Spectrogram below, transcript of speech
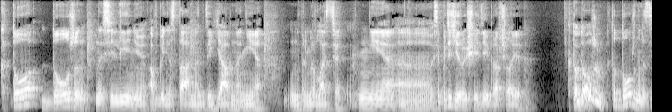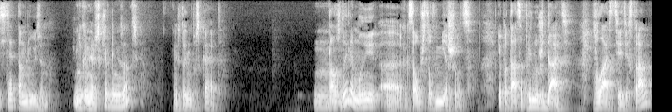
Кто должен населению Афганистана, где явно не, например, власти, не э, симпатизирующие идеи прав человека? Кто должен? Кто должен разъяснять там людям? Некоммерческие организации. Никто не пускает. Должны ли мы, э, как сообщество, вмешиваться и пытаться принуждать власти этих стран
